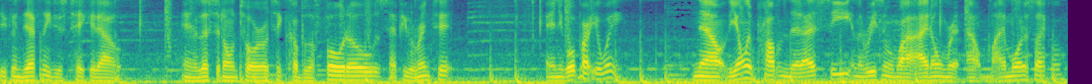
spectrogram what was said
you can definitely just take it out and list it on Turo, take a couple of photos, have people rent it, and you go about your way. Now, the only problem that I see, and the reason why I don't rent out my motorcycle,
